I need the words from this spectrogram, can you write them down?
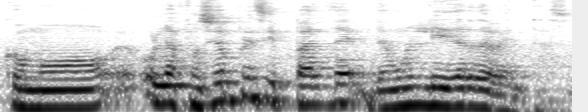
como la función principal de, de un líder de ventas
